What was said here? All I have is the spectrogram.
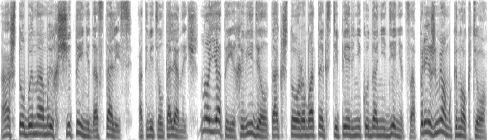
«А чтобы нам их щиты не достались», — ответил Толяныч. «Но я-то их видел, так что роботекс теперь никуда не денется. Прижмем к ногтю».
